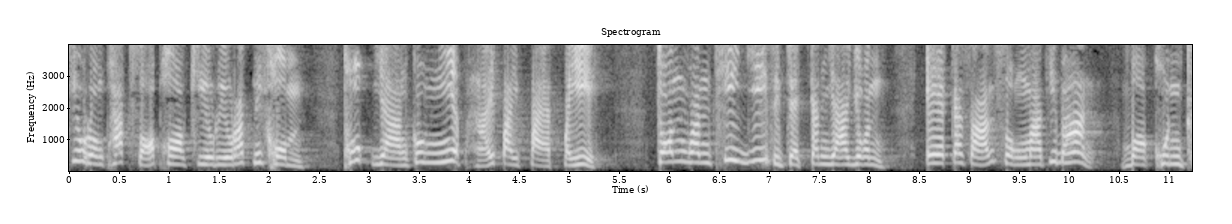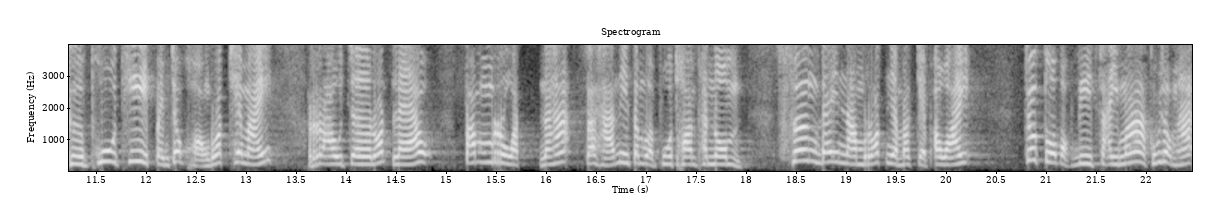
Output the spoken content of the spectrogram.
ที่โรงพักสพคีรีรัตนนิคม ทุกอย่างก็เงียบหายไป 8 ปี จนวันที่ 27 กันยายน เอกสารส่งมาที่บ้าน บอกคุณคือผู้ที่เป็นเจ้าของรถใช่ไหม เราเจอรถแล้วตำรวจนะฮะสถานีตำรวจภูธรพนม ซึ่งได้นำรถเนี่ยมาเก็บเอาไว้ เจ้าตัวบอกดีใจมากคุณผู้ชมฮะ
